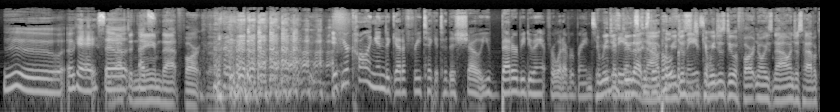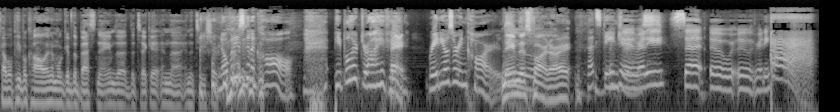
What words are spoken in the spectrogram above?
Ooh, okay. So You have to that's- name that fart though. If you're calling in to get a free ticket to this show, you better be doing it for whatever brains. Can we just Davidians, do that now? Can we just amazing. can we just do a fart noise now and just have a couple people call in and we'll give the best name, the the ticket and the and the T-shirt. Nobody's gonna call. People are driving. Hey. Radios are in cars. Name this fart, all right? That's dangerous. Okay, ready, set, oh, oh ready. Ah.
